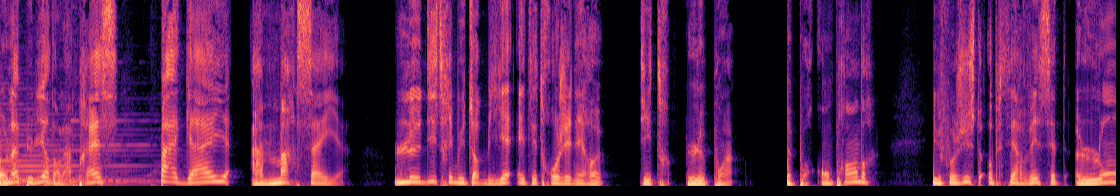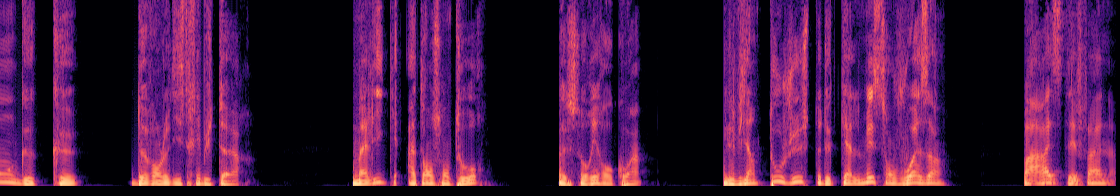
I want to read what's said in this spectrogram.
On a pu lire dans la presse Pagaille à Marseille. Le distributeur de billets était trop généreux. Titre Le Point. Pour comprendre, il faut juste observer cette longue queue devant le distributeur. Malik attend son tour, le sourire au coin. Il vient tout juste de calmer son voisin. Arrête Stéphane,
